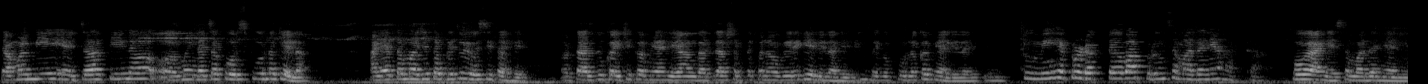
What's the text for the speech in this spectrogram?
त्यामुळे मी याचा तीन महिन्याचा कोर्स पूर्ण केला. आणि आता माझी तब्येत व्यवस्थित आहे. टाच दुखायची कमी आहे अंगातला अशक्तपणा वगैरे गेलेला आहे सगळं पूर्ण कमी आलेलं आहे ते. तुम्ही हे प्रोडक्ट वापरून समाधानी आहात का? होय आहे समाधानी आहे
